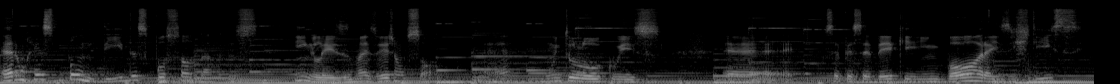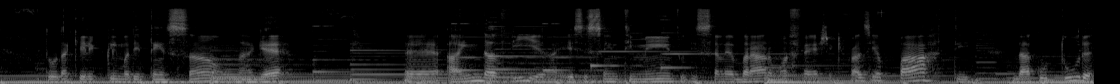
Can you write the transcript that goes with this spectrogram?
eram respondidas por soldados ingleses. Mas vejam só, é muito louco isso é, você perceber que, embora existisse todo aquele clima de tensão na guerra, é, ainda havia esse sentimento de celebrar uma festa que fazia parte da cultura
